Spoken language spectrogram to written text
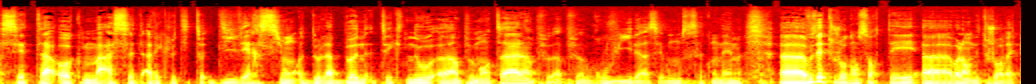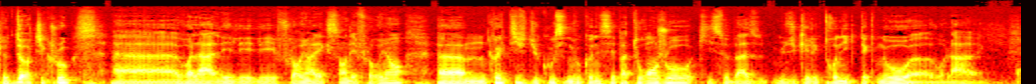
C'est Taok Mass avec le titre Diversion de la bonne techno, euh, un peu mentale, un peu, un peu groovy, là, c'est bon, c'est ça qu'on aime. Euh, vous êtes toujours dans Sortez, euh, voilà, on est toujours avec le Dirty Crew, voilà, les, les- Florian Alexandre et Florian, collectif du coup, si vous ne connaissez pas Tourangeau, qui se base musique électronique, techno, voilà,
